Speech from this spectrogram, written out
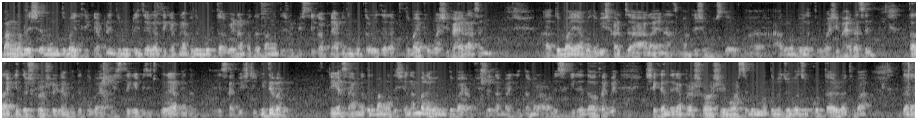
বাংলাদেশ এবং দুবাই থেকে আপনি দুটি জায়গা থেকে আপনি আবেদন করতে পারবেন। আমাদের বাংলাদেশ অফিস থেকে আপনি আবেদন করতে পারবেন, যারা দুবাই প্রবাসী ভাইয়েরা আছেন। Dubai, Abu Dhabi, Sharjah, Al Ain, Ajman যে সমস্ত আমিরাত প্রবাসী ভাইয়েরা আছেন, তারা কিন্তু সরাসরি আমাদের দুবাই অফিস থেকে ভিজিট করে আমাদের এই সার্ভিসটি নিতে পারবে। ঠিক আছে? আমাদের বাংলাদেশের নাম্বার এবং দুবাই অফিসের নাম্বার কিন্তু আমার অন স্ক্রিনে দেওয়া থাকবে। সেখান থেকে আপনারা সরাসরি হোয়াটসঅ্যাপের মাধ্যমে যোগাযোগ করতে পারবেন অথবা যারা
